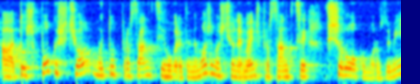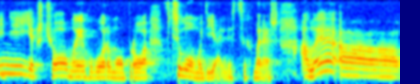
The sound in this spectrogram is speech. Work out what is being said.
А тож, поки що, ми тут про санкції говорити не можемо. Щонайменш про санкції в широкому розумінні, якщо ми говоримо про в цілому діяльність цих мереж. Але а,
